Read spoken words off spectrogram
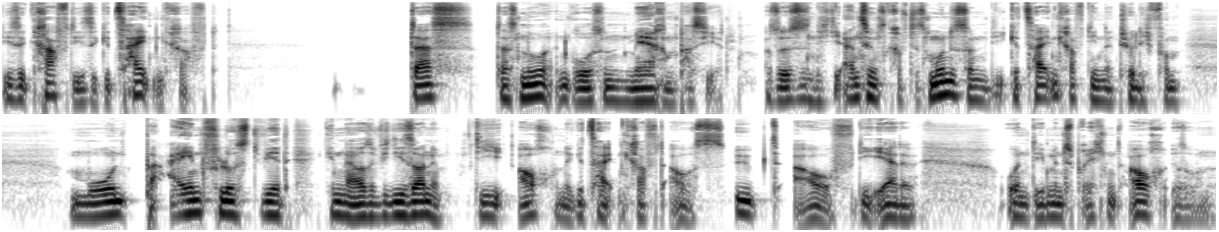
diese Kraft, diese Gezeitenkraft, dass das nur in großen Meeren passiert. Also es ist nicht die Anziehungskraft des Mondes, sondern die Gezeitenkraft, die natürlich vom Mond beeinflusst wird, genauso wie die Sonne, die auch eine Gezeitenkraft ausübt auf die Erde und dementsprechend auch so einen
